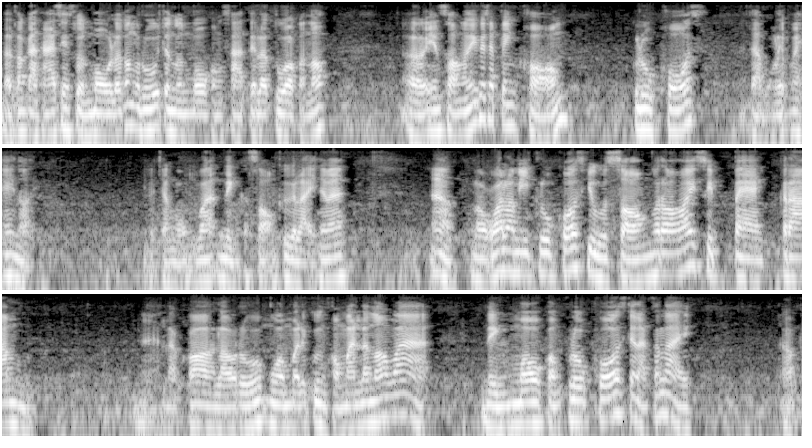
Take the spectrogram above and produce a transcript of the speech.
เราต้องการหาเศษส่วนโมล เราต้องรู้จำนวนโมลของสารแต่ละตัวก่อนเนาะเอ่อ n สองอันนี้ก็จะเป็นของกลูโคสจะวงเล็บไว้ให้หน่อย จะงงว่า 1 กับ 2 คืออะไรใช่ไหมอ้าวบอกว่าเรามีกลูโคสอยู่ 218 กรัมนะแล้วก็เรารู้มวลโมเลกุลของมันแล้วเนาะว่า 1 โมลของกลูโคสจะหนักเท่าไหร่เอาไป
